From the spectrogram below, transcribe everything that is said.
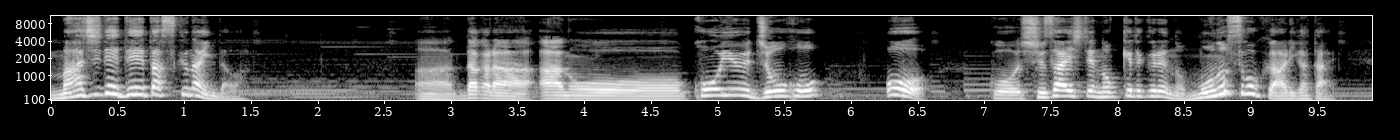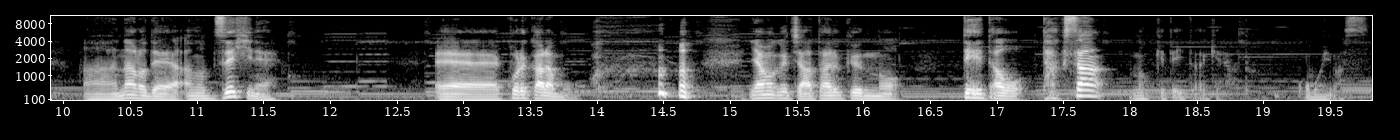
マジでデータ少ないんだわ。あだからあのーこういう情報をこう取材して乗っけてくれるのものすごくありがたい。あなのであのぜひね、えーこれからも 山口あたるくんのデータをたくさん乗っけていただければと思います。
